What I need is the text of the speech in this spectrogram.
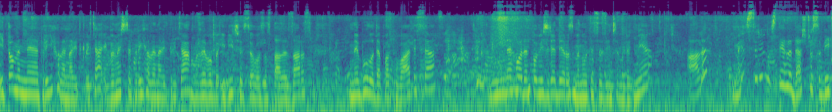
І то ми не приїхали на відкриття. Якби ми ще приїхали на відкриття, можливо б і більше всього застали. Зараз не було де паркуватися, не годен поміж ряди розминутися з іншими людьми. Але ми все рівно встигли дещо собі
